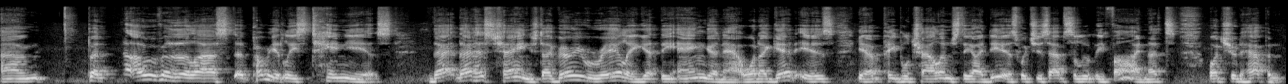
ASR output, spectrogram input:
Um, but over the last uh, probably at least 10 years, that that has changed. I very rarely get the anger now. What I get is, yeah, people challenge the ideas, which is absolutely fine. That's what should happen.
